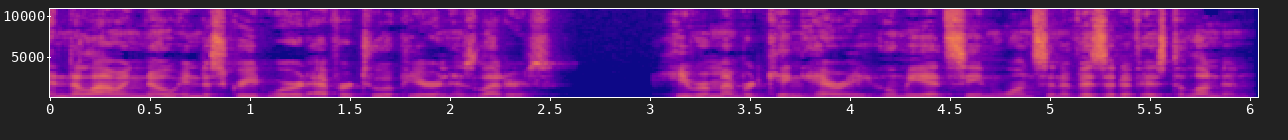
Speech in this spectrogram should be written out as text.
and allowing no indiscreet word ever to appear in his letters. He remembered King Harry, whom he had seen once in a visit of his to London.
